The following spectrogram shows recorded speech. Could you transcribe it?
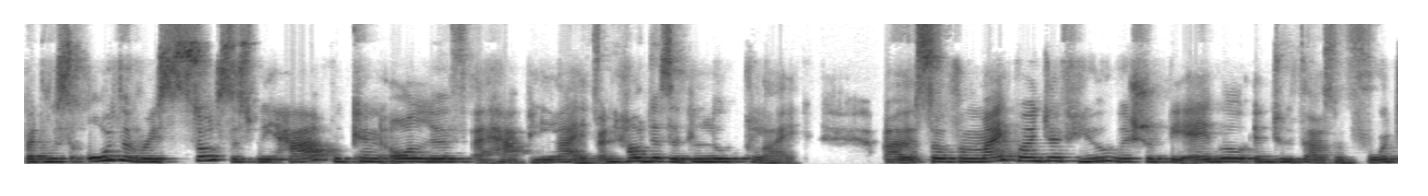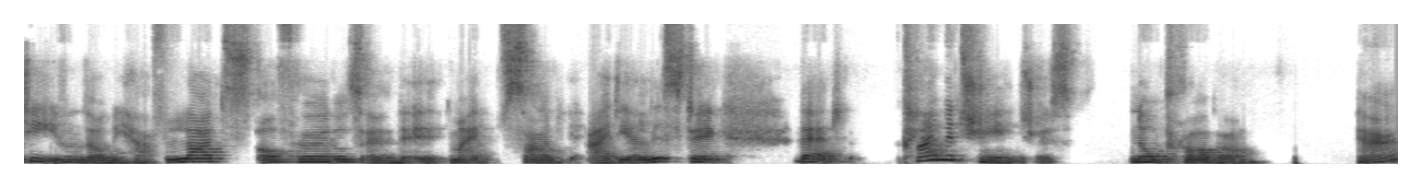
but with all the resources we have we can all live a happy life and how does it look like uh, so, from my point of view, we should be able in 2040, even though we have lots of hurdles and it might sound idealistic, that climate change is no problem. Yeah.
